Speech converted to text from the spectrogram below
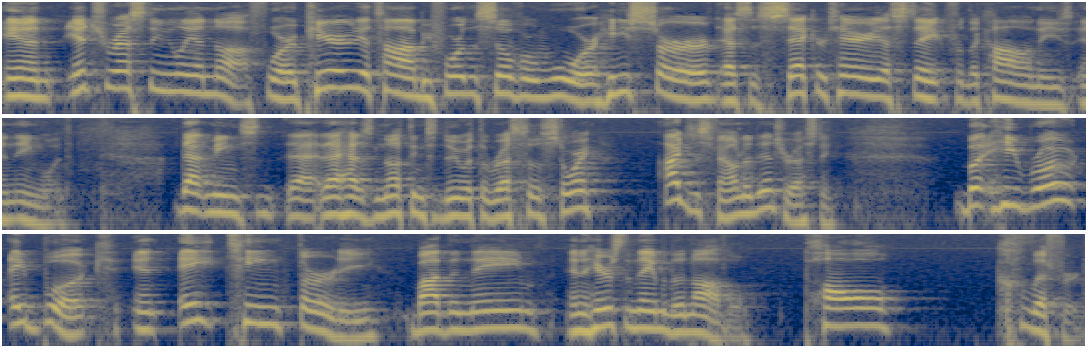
And interestingly enough, for a period of time before the Civil War, he served as the Secretary of State for the colonies in England. That means that, that has nothing to do with the rest of the story. I just found it interesting. But he wrote a book in 1830 by the name, and here's the name of the novel Paul Clifford.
